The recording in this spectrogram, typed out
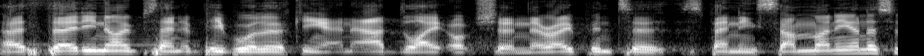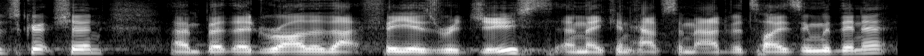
39% uh, of people are looking at an ad light option. They're open to spending some money on a subscription, um, but they'd rather that fee is reduced and they can have some advertising within it.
